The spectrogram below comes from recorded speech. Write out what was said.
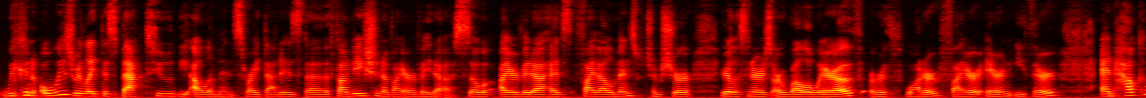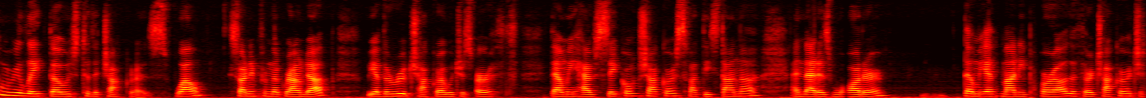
we can always relate this back to the elements, right? That is the foundation of Ayurveda. So Ayurveda has five elements, which I'm sure your listeners are well aware of earth, water, fire, air, and ether. And how can we relate those to the chakras? Well, starting from the ground up, we have the root chakra, which is earth. Then we have sacral chakra, Svadhisthana, and that is water. Mm-hmm. Then we have Manipura, the third chakra, which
